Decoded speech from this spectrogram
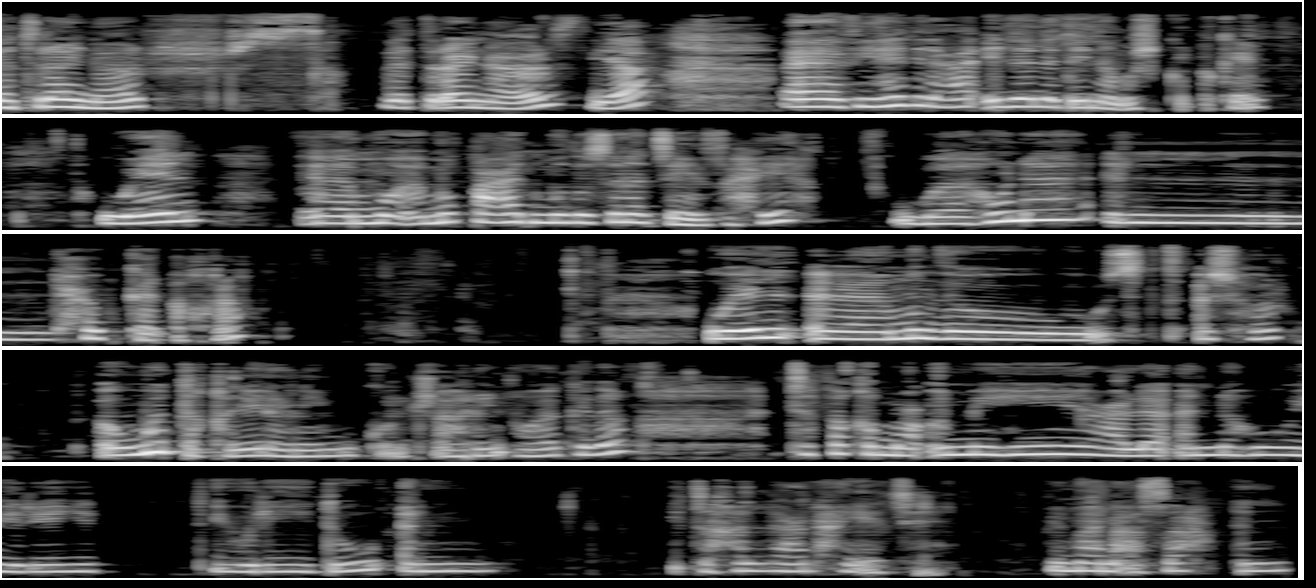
the Traynors the Traynors يا في هذه العائلة لدينا مشكل okay ويل آه مقعد منذ سنتين صحيح؟ وهنا الحبكة الأخرى. ويل آه منذ ستة أشهر أو مدة قليلة يعني ممكن شهرين أو هكذا أتفق مع أمه على أنه يريد يريد أن يتخلى عن حياته بمعنى أصح أن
